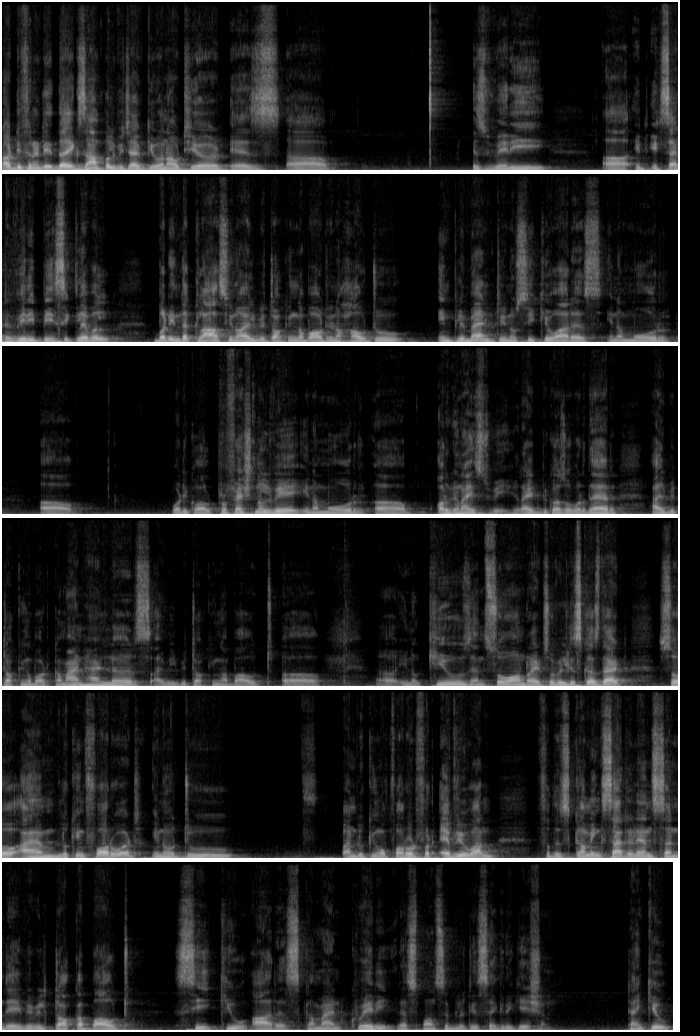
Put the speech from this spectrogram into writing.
Now definitely the example which i've given out here is uh, is very uh, it, it's at a very basic level. But in the class you know i'll be talking about you know how to implement you know cqrs in a more uh, what you call professional way in a more uh, organized way, right? Because over there, I'll be talking about command handlers, I will be talking about uh, uh, you know queues and so on, right? So we'll discuss that. So I am looking forward, you know, to I'm looking forward for everyone for this coming Saturday and Sunday. We will talk about CQRS command query responsibility segregation. Thank you.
